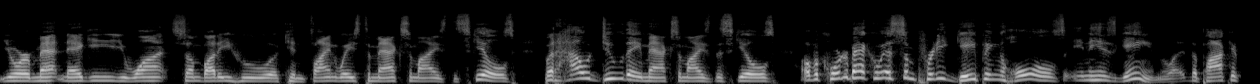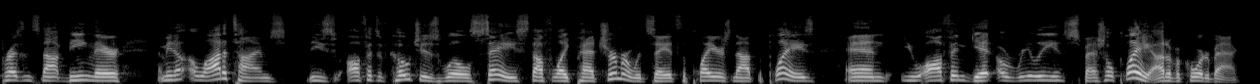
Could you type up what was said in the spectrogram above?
your Matt Nagy, you want somebody who can find ways to maximize the skills. But how do they maximize the skills of a quarterback who has some pretty gaping holes in his game? The pocket presence not being there I mean, a, lot of times these offensive coaches will say stuff like Pat Shurmur would say, it's the players, not the plays. And you often get a really special play out of a quarterback,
